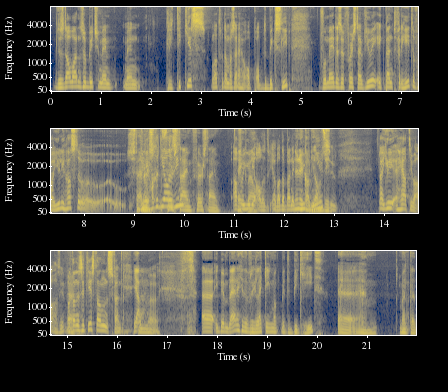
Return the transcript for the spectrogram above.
dus dat waren zo'n beetje mijn, mijn kritiekjes, laten we dat maar zeggen, op, op The Big Sleep. Voor mij dus een first time viewing. Ik ben het vergeten van jullie gasten. Uh, jullie hadden die al first gezien? time, first time. Ah, Ik voor jullie wel. alle drie. Ja, maar dan ben ik Nee, nu ik die al benieuwd. gezien. Ah, jullie, hij had die wel gezien. Maar Ja. dan is het eerst aan Sven. Ja. Om, eh, Eh, ik ben blij dat je de vergelijking maakt met de Big Heat. Eh, ehm, want dat,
